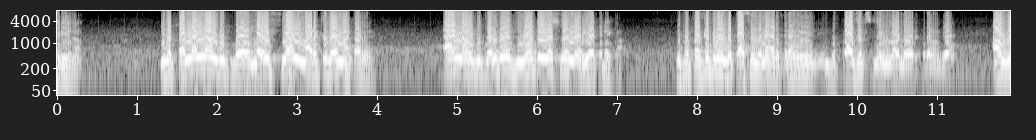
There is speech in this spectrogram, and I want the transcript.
தெரியணும். இதை பண்ணாங்கன்னா அவங்களுக்கு லைஃப் லாங் மறக்கவே மாட்டாங்க. அண்ட் அவங்களுக்கு வந்து மோட்டிவேஷனும் நிறைய கிடைக்கும். இப்ப பக்கத்துல இந்த பசங்க எல்லாம் இருக்கிறாங்க இந்த ப்ராஜெக்ட்ஸ் மென்மாவில் இருக்கிறவங்க அவங்க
